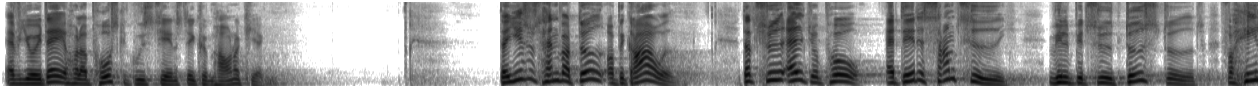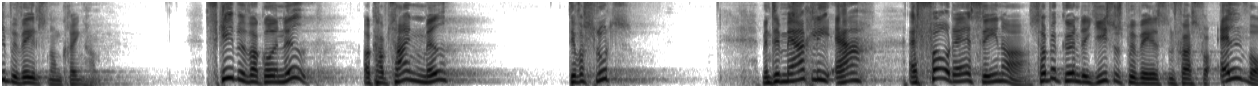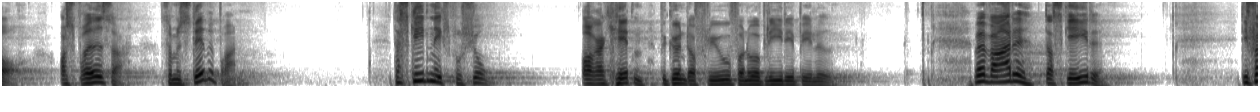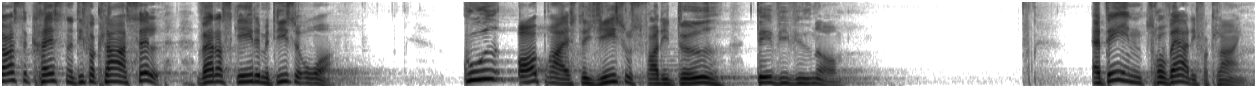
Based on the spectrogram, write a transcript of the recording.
at vi jo i dag holder påskegudstjeneste i Københavnerkirken. Da Jesus han var død og begravet, der tydede alt jo på, at dette samtidig ville betyde dødstødet for hele bevægelsen omkring ham. Skibet var gået ned, og kaptajnen med. Det var slut. Men det mærkelige er, at få dage senere, så begyndte Jesusbevægelsen først for alvor at sprede sig som en steppebrand. Der skete en eksplosion, og raketten begyndte at flyve for nu at blive det billede. Hvad var det, der skete? De første kristne, de forklarer selv, hvad der skete med disse ord. Gud oprejste Jesus fra de døde, det vi vidner om. Er det en troværdig forklaring?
